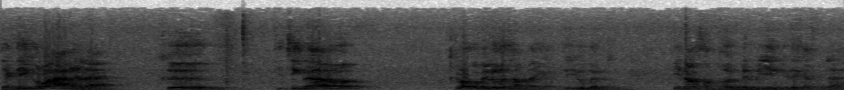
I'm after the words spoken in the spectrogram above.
อย่างที่เขาว่านั่นแหละ คือที่จริงแล้ว เราก็ไม่รู้จะทำอะไรกันที่อยู่กันพี่น้องสองคนเป็นผู้หญิงอยู่ด้วยกันไม่ได้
